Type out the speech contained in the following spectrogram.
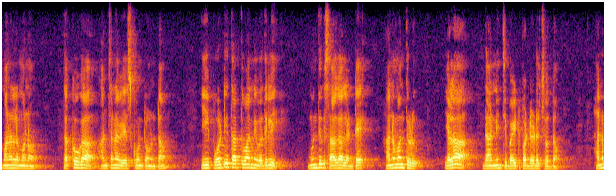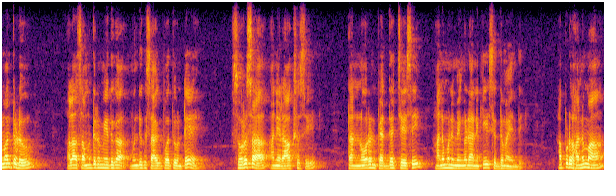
మనల్ని మనం తక్కువగా అంచనా వేసుకుంటూ ఉంటాం. ఈ పోటీతత్వాన్ని వదిలి ముందుకు సాగాలంటే హనుమంతుడు ఎలా దాని నుంచి బయటపడ్డాడో చూద్దాం. హనుమంతుడు అలా సముద్రం మీదుగా ముందుకు సాగిపోతూ ఉంటే సురస అనే రాక్షసి తన నోరుని పెద్ద చేసి హనుమని మింగడానికి సిద్ధమైంది. అప్పుడు హనుమ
